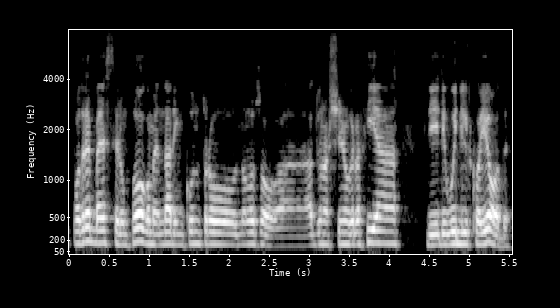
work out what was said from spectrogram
potrebbe essere un po' come andare incontro, non lo so, a, ad una scenografia di, di Willy il Coyote.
